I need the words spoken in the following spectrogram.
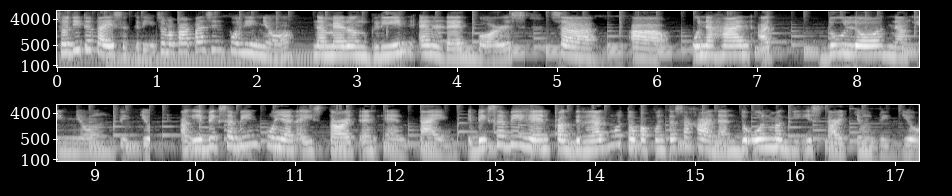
So, dito tayo sa trim. So, mapapansin po ninyo na merong green and red bars sa uh, unahan at dulo ng inyong video. Ang ibig sabihin po yan ay start and end time. Ibig sabihin, pag dinag mo to papunta sa kanan, doon mag start yung video.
